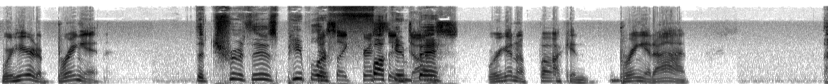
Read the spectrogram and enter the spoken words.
We're here to bring it. the truth is, people Just are like fucking bad. We're gonna fucking bring it on.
